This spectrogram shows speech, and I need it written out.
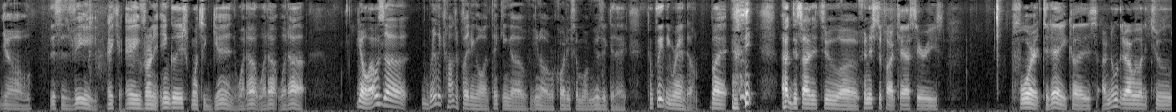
Yo, this is V, aka Vernon English. Once again, what up, what up, what up? Yo, I was uh really contemplating on thinking of, you know, recording some more music today. Completely random. But I decided to uh, finish the podcast series for it today because I knew that I wanted to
